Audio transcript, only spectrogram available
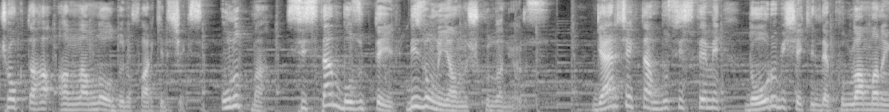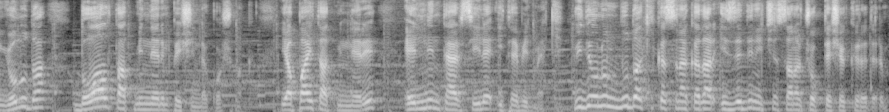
çok daha anlamlı olduğunu fark edeceksin. Unutma, sistem bozuk değil. Biz onu yanlış kullanıyoruz. Gerçekten bu sistemi doğru bir şekilde kullanmanın yolu da doğal tatminlerin peşinde koşmak. Yapay tatminleri elinin tersiyle itebilmek. Videonun bu dakikasına kadar izlediğin için sana çok teşekkür ederim.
